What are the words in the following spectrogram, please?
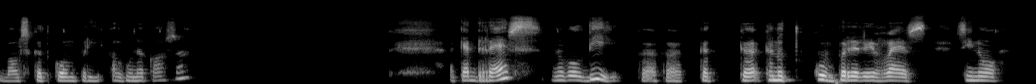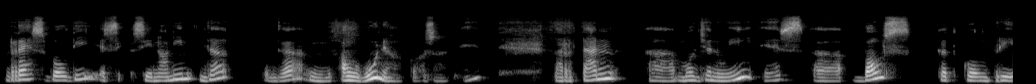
Vols que et compri alguna cosa? Aquest res no vol dir que, que, que, que, que no et compraré res, sinó res vol dir, és sinònim de, mm, alguna cosa. Eh? Per tant, eh, molt genuí és eh, vols que et compri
